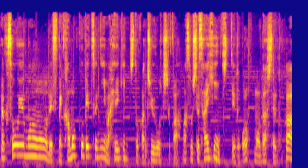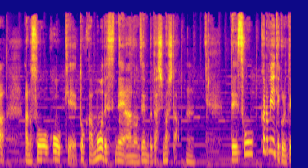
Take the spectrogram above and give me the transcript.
なんかそういうものをですね、科目別に、ま、平均値とか中央値とか、まあ、そして最頻値っていうところも出したりとか、あの、総合計とかもですね、あの、全部出しました。うん。で、そこから見えてくると、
